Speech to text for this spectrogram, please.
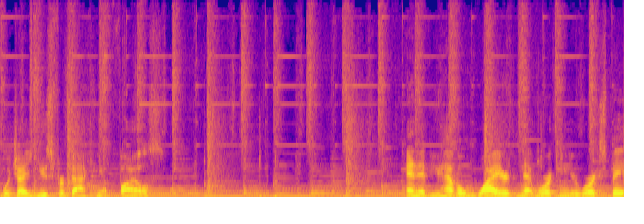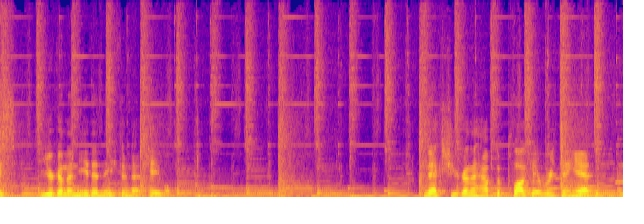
which I use for backing up files, and if you have a wired network in your workspace, you're going to need an Ethernet cable. Next, you're going to have to plug everything in.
